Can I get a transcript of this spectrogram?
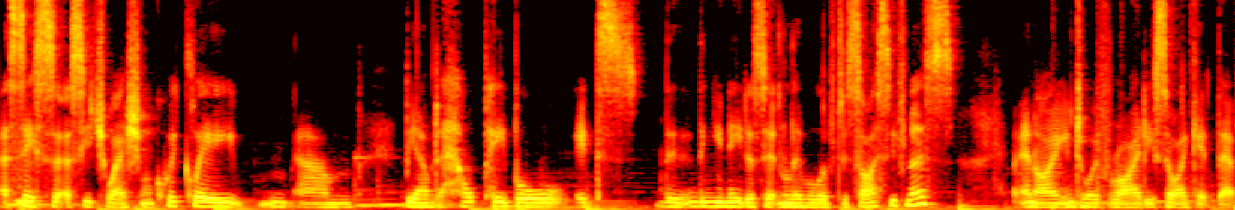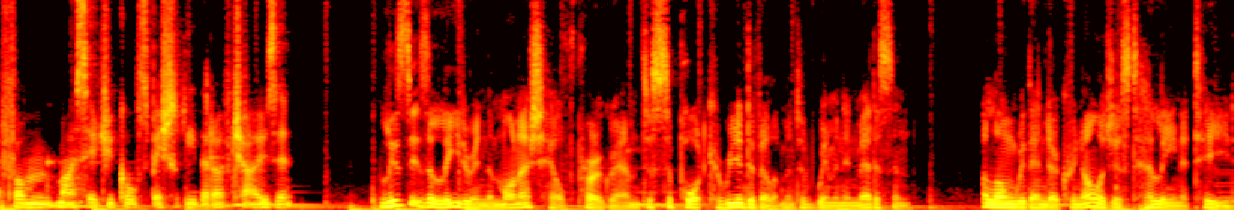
assess a situation quickly, um, be able to help people. It's the, the, you need a certain level of decisiveness, and I enjoy variety, so I get that from my surgical specialty that I've chosen. Liz is a leader in the Monash Health program to support career development of women in medicine, along with endocrinologist Helena Teede,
